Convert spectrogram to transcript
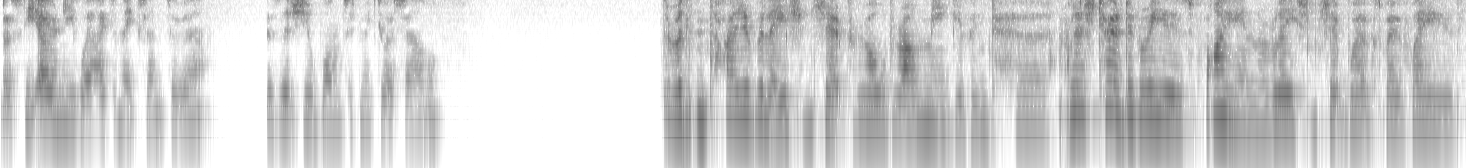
that's the only way I can make sense of it, is that she wanted me to herself. The entire relationship revolved around me giving to her. Which to a degree is fine. A relationship works both ways.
